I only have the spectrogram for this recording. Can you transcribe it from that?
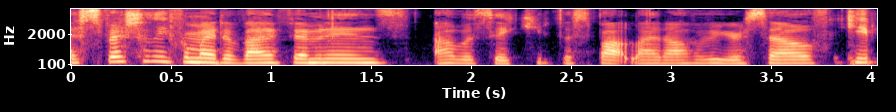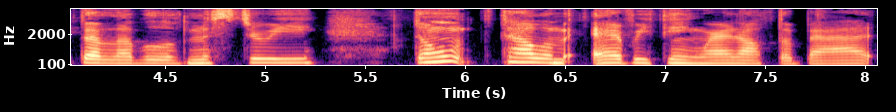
Especially for my divine feminines, I would say keep the spotlight off of yourself. Keep that level of mystery. Don't tell them everything right off the bat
